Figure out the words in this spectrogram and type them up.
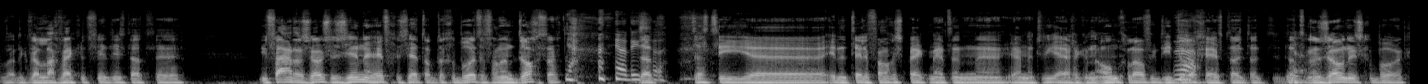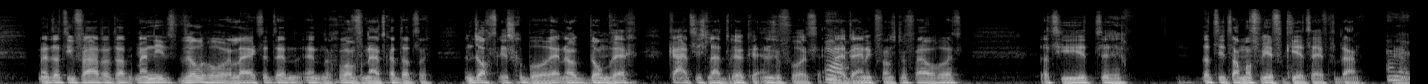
wat ik wel lachwekkend vind is dat... Uh, die vader zo zijn zinnen heeft gezet op de geboorte van een dochter... Ja, ja, die dat, dat hij uh, in een telefoongesprek met een... Uh, ja, met wie eigenlijk? Een oom, geloof ik, die ja. doorgeeft dat, dat, dat er een zoon is geboren... maar dat die vader dat maar niet wil horen, lijkt het... en, en er gewoon vanuit gaat dat er een dochter is geboren... en ook domweg kaartjes laat drukken enzovoort. En uiteindelijk van zijn vrouw hoort dat hij het, dat hij het allemaal weer verkeerd heeft gedaan. En ja.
